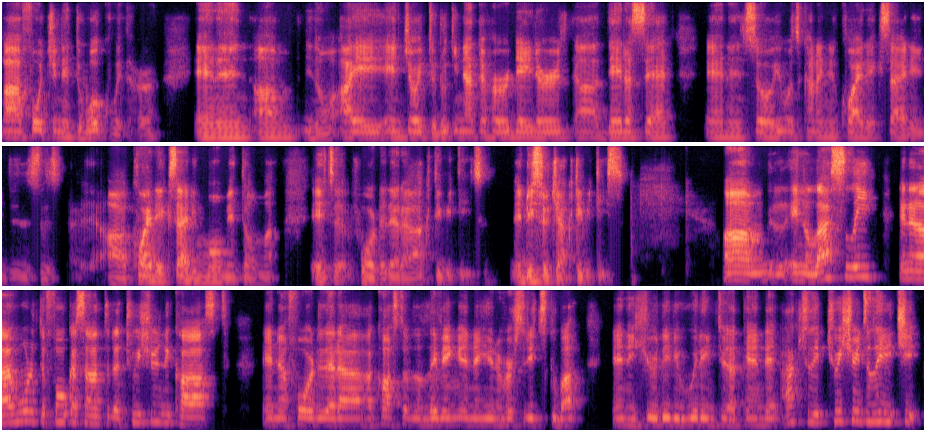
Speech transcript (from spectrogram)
uh, fortunate to work with her and then, um, you know, I enjoyed to looking at her data uh, data set. And then, so it was kind of you know, quite exciting. This is uh, quite exciting moment on my, it's uh, for the data activities, research activities. Um, and lastly, and then I wanted to focus on to the tuition cost and afford that uh, a cost of the living in the University Tsukuba. And if you're really willing to attend it, actually tuition is really cheap.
